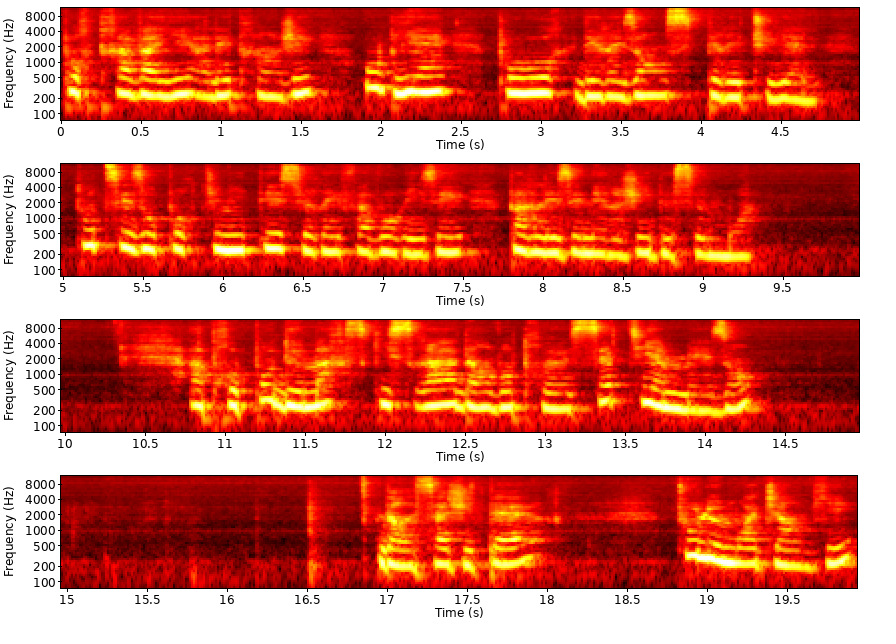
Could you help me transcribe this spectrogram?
pour travailler à l'étranger ou bien pour des raisons spirituelles. Toutes ces opportunités seraient favorisées par les énergies de ce mois à propos de Mars qui sera dans votre septième maison, dans le Sagittaire, tout le mois de janvier.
